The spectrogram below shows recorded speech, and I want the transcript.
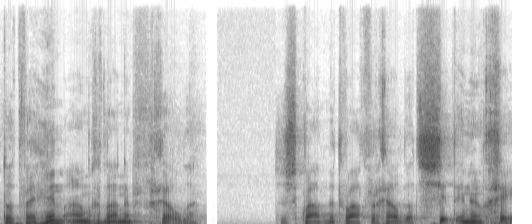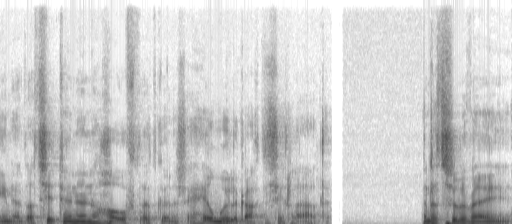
dat wij hem aangedaan hebben vergelden. Dus kwaad met kwaad vergelden, dat zit in hun genen, dat zit in hun hoofd, dat kunnen ze heel moeilijk achter zich laten. En dat zullen wij,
